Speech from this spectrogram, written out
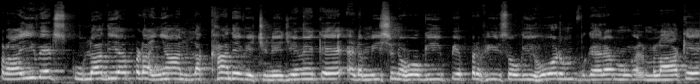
ਪ੍ਰਾਈਵੇਟ ਸਕੂਲਾਂ ਦੀਆਂ ਪੜ੍ਹਾਈਆਂ ਲੱਖਾਂ ਦੇ ਵਿੱਚ ਨੇ, ਜਿਵੇਂ ਕਿ ਐਡਮਿਸ਼ਨ ਹੋ ਗਈ ਪੇਪਰ ਫੀਸ ਹੋ ਗਈ, ਹੋਰ ਵਗੈਰਾ ਮਿਲਾ ਕੇ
